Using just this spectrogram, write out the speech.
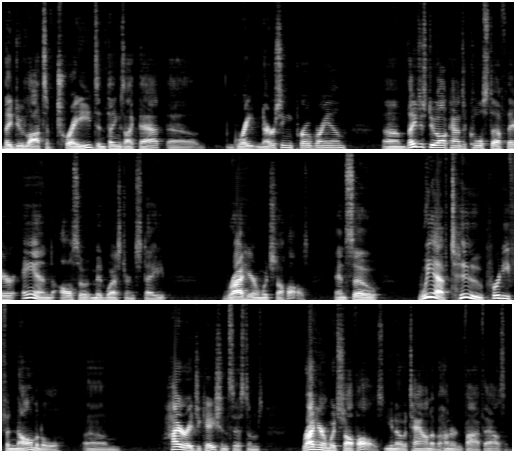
they do lots of trades and things like that. Uh, great nursing program. Um, they just do all kinds of cool stuff there, and also at Midwestern State, right here in Wichita Falls. And so we have two pretty phenomenal um, higher education systems right here in Wichita Falls, you know, a town of 105,000.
